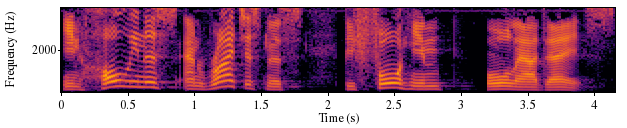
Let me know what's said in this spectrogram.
in holiness and righteousness before him all our days.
